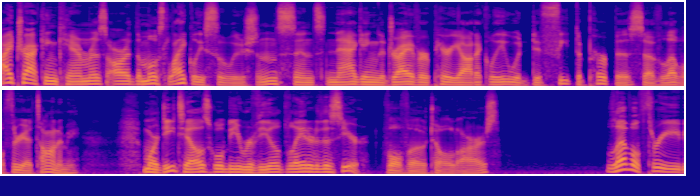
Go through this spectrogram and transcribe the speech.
Eye tracking cameras are the most likely solution since nagging the driver periodically would defeat the purpose of Level 3 autonomy. More details will be revealed later this year, Volvo told Ars. Level 3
